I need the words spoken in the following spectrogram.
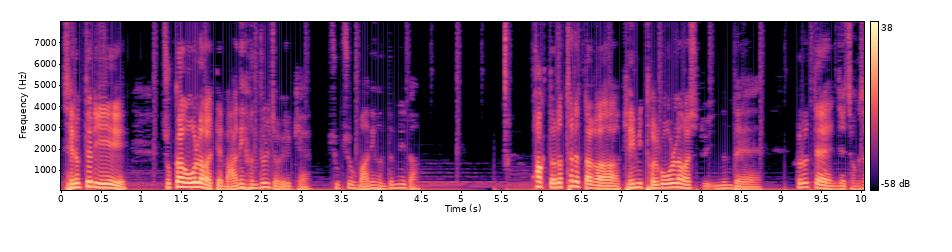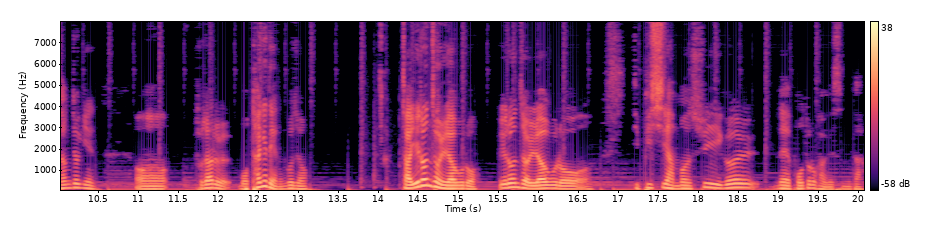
세력들이 주가가 올라갈 때 많이 흔들죠. 이렇게 쭉쭉 많이 흔듭니다. 확 떨어뜨렸다가 개미 털고 올라갈 수도 있는데 그럴 때 이제 정상적인 어, 투자를 못 하게 되는 거죠. 자 이런 전략으로 이런 전략으로 DPC 한번 수익을 내 보도록 하겠습니다.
